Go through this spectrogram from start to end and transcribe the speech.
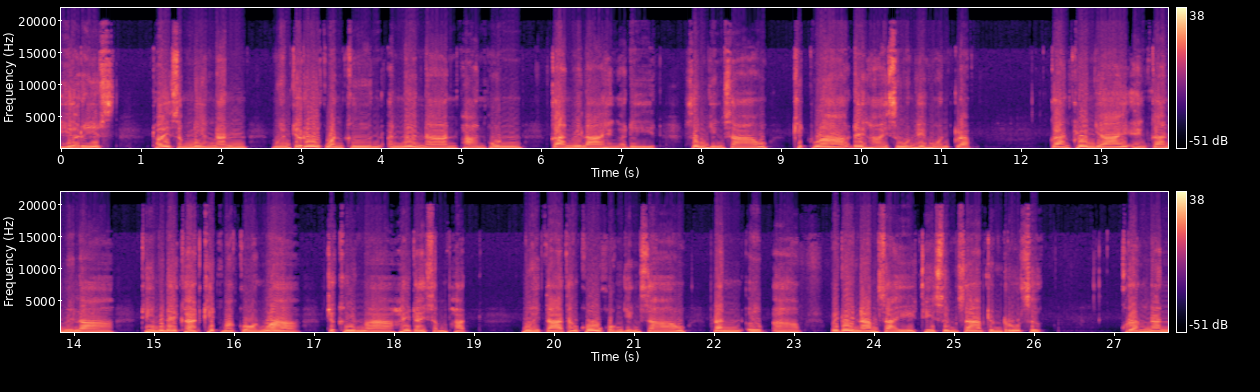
เอริสถ้อยสำเนียงนั้นเหมือนจะเรียกวันคืนอันเนิ่นนานผ่านพ้น การเวลาแห่งอดีต ซึ่งหญิงสาวคิดว่าได้หายสูญให้หวนกลับ การเคลื่อนย้ายแห่งการเวลา ที่ไม่ได้คาดคิดมาก่อนว่า จะคืนมาให้ได้สัมผัส หน่วยตาทั้งคู่ของหญิงสาว พลันเอิบอาบ ไปด้วยน้ำใสที่ซึมซาบจนรู้สึก ครั้งนั้น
